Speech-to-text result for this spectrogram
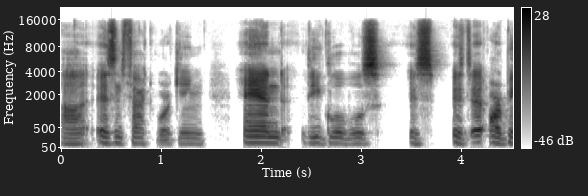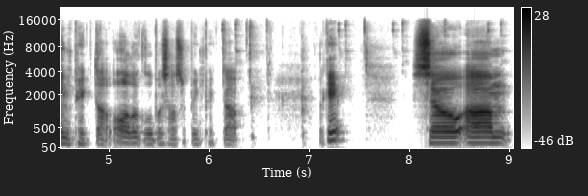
uh, is in fact working, and the globals is, is are being picked up. All the global cells are being picked up. Okay, so um,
